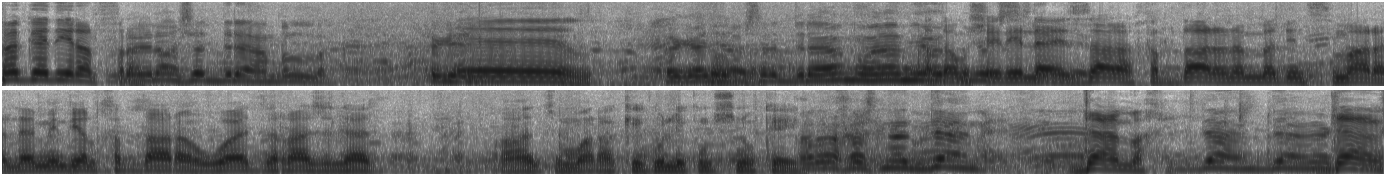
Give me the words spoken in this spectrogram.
فقديره الفرن إلى 10 دراهم بالله. إيه، فقادير 10 دراهم وها 100 هذا مشاهدي الاعزاء الخضار. أنا مدينة سمارة. لا من ديال الخضاره هو هذا الراجل هذا. ها أنتم راه كيقول لكم شنو كاين. راه خاصنا الدعم دعم أخي. دعم دعم دعم.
